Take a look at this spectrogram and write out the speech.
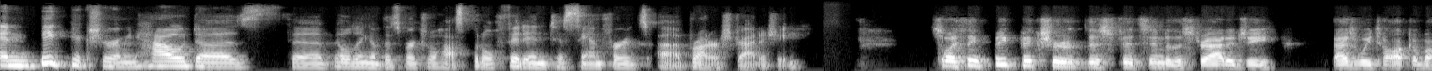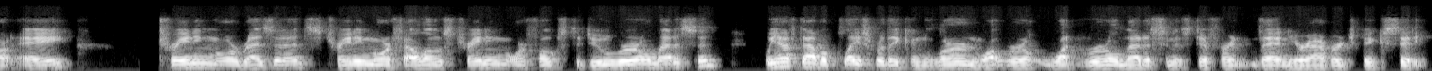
And big picture, I mean, how does the building of this virtual hospital fit into Sanford's uh, broader strategy? So I think big picture, this fits into the strategy as we talk about A, training more residents, training more fellows, training more folks to do rural medicine, we have to have a place where they can learn what rural, what rural medicine is different than your average big city.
